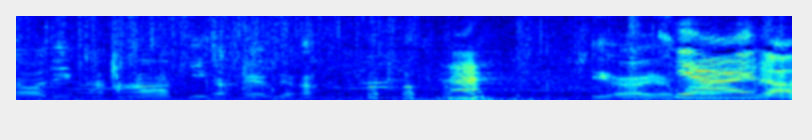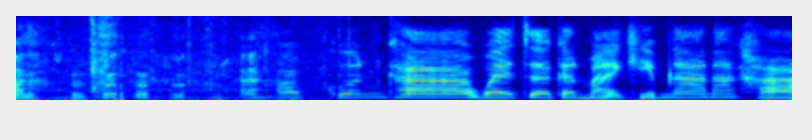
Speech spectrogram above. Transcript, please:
สวัสดีครับอ่าขี้อายเลยอะฮะ ขี้อายอะพี่อายเหรอ ขอบคุณค่ะ ไว้เจอกันใหม่คลิปหน้านะคะ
